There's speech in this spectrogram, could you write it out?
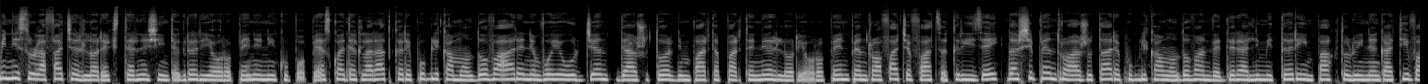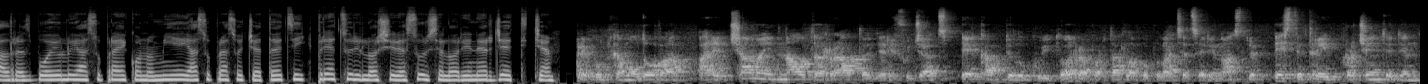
Ministrul Afacerilor Externe și Integrării Europene, Nicu Popescu, a declarat că Republica Moldova are nevoie urgent de ajutor din partea partenerilor europeni pentru a face față crizei, dar și pentru a ajuta Republica Moldova în vederea limitării impactului negativ al războiului asupra economiei, asupra societății, prețurilor și resurselor energetice. Republica Moldova are cea mai înaltă rată de refugiați pe cap de locuitor raportat la populația țării noastre. Peste 3% din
